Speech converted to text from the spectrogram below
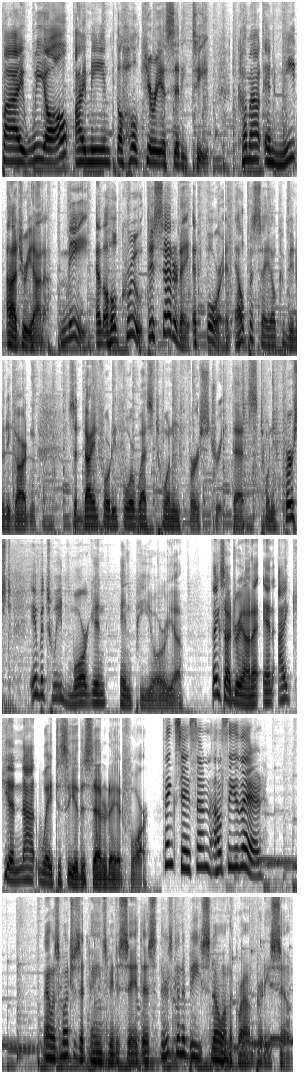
by we all, I mean the whole Curious City team. Come out and meet Adriana, me, and the whole crew this Saturday at 4 at El Paseo Community Garden. It's at 944 West 21st Street. That's 21st in between Morgan and Peoria. Thanks, Adriana, and I cannot wait to see you this Saturday at 4. Thanks, Jason. I'll see you there. Now, as much as it pains me to say this, there's going to be snow on the ground pretty soon.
